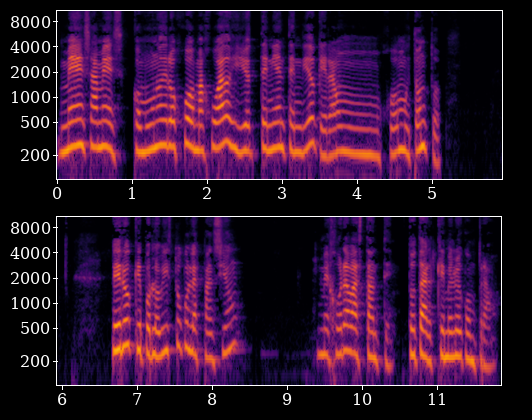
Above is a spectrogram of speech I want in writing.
mes a mes como uno de los juegos más jugados y yo tenía entendido que era un juego muy tonto. Pero que por lo visto con la expansión mejora bastante. Total, que me lo he comprado.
